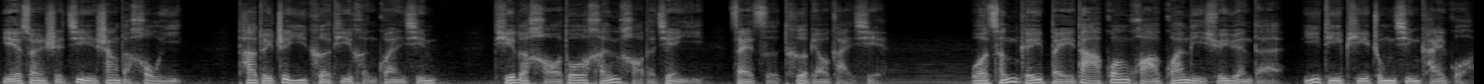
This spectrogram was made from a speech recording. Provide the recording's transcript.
也算是晋商的后裔。他对这一课题很关心，提了好多很好的建议，在此特表感谢。我曾给北大光华管理学院的 EDP 中心开过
